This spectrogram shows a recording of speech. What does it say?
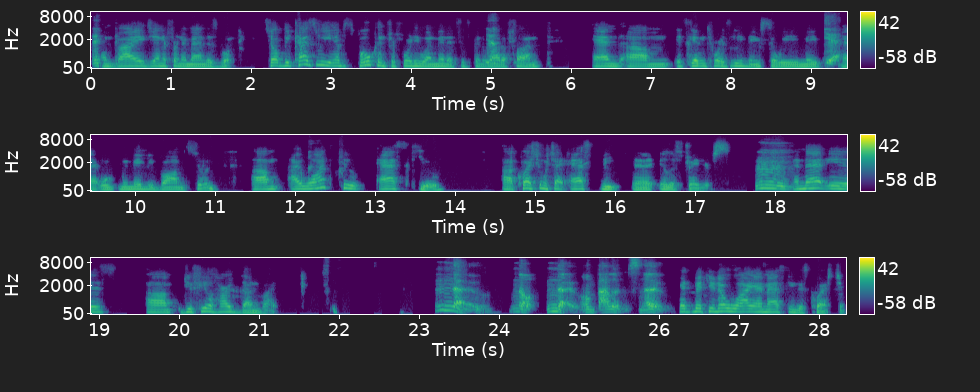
and buy Jennifer and Amanda's book. So because we have spoken for 41 minutes, it's been a Yeah. lot of fun. And um, it's getting towards evening, so we may Yeah. ha- we, we may be bombed soon. Um, I want to ask you a question which I asked the uh, illustrators, Hmm. and that is, um, do you feel hard done by? No, not no. On balance, no, But but you know why I'm asking this question?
